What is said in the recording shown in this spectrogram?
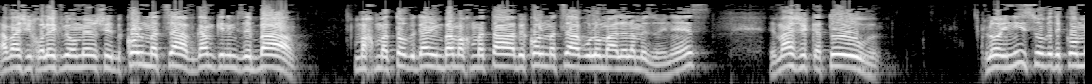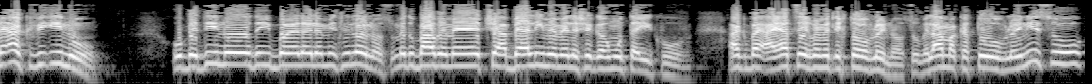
רבשי חולק ואומר שבכל מצב, גם כן אם זה בא מחמתו וגם אם בא מחמתה, בכל מצב הוא לא מעלה למזוינס. ומה שכתוב לא הניסו ודקומאה קביעינו ובדינו דאיבוי אלי למיסני לא ינוסו. מדובר באמת שהבעלים הם אלה שגרמו את העיכוב. היה צריך באמת לכתוב לא ינוסו, ולמה כתוב לא הניסו?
